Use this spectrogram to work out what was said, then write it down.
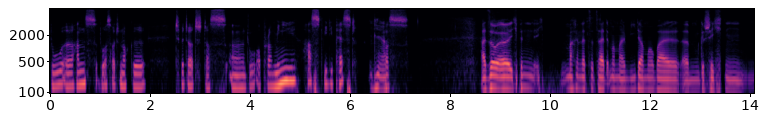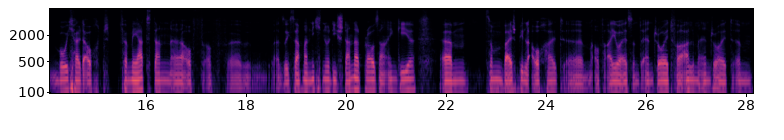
Du, äh, Hans, du hast heute noch getwittert, dass äh, du Opera Mini hast wie die Pest. Ja. Was? Also äh, ich bin, ich mache in letzter Zeit immer mal wieder Mobile-Geschichten, ähm, wo ich halt auch vermehrt dann äh, auf, auf äh, also ich sag mal nicht nur die Standardbrowser eingehe, ähm, zum Beispiel auch halt ähm, auf iOS und Android, vor allem Android, ähm,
